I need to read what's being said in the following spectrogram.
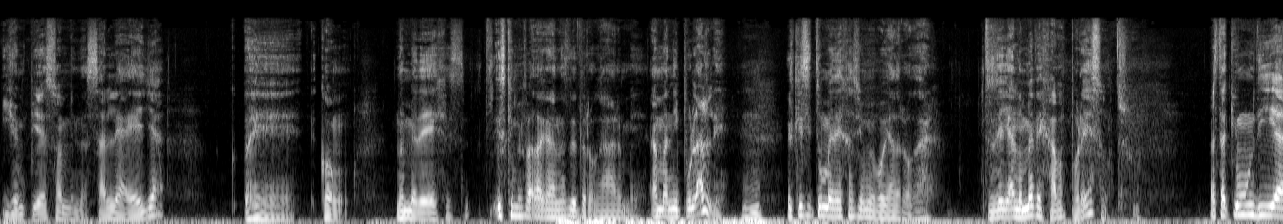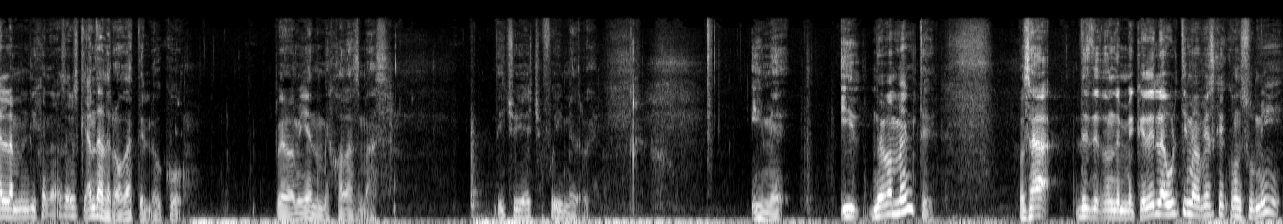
y yo empiezo a amenazarle a ella eh, con no me dejes, es que me va a dar ganas de drogarme, a manipularle. Es que si tú me dejas yo me voy a drogar. Entonces ella no me dejaba por eso. Hasta que un día la man dijo, no, sabes que anda, drogate, loco. Pero a mí ya no me jodas más. Dicho y hecho, fui y me drogué. Y me... Y nuevamente, o sea, desde donde me quedé la última vez que consumí,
